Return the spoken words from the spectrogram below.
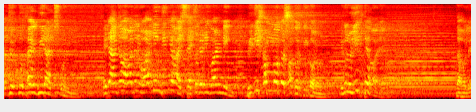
আজও কোথায় বিরাজ করি? এটা আজও আমাদের ওয়ার্নিং দিতে হয় স্ট্যাচুটারি ওয়ার্নিং বিধিসম্মত সতর্কীকরণ, এগুলো লিখতে হয়। তাহলে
